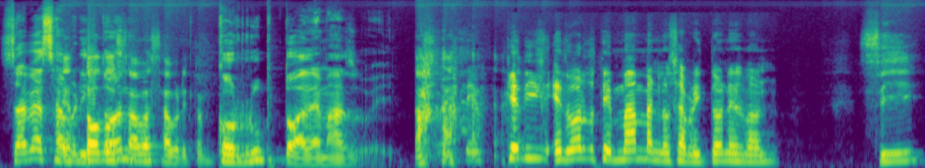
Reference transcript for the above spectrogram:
Sabe a sabritón. todo sabe a sabritón. Corrupto además, güey. ¿Qué dices? Eduardo, te maman los abritones, man. Sí,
